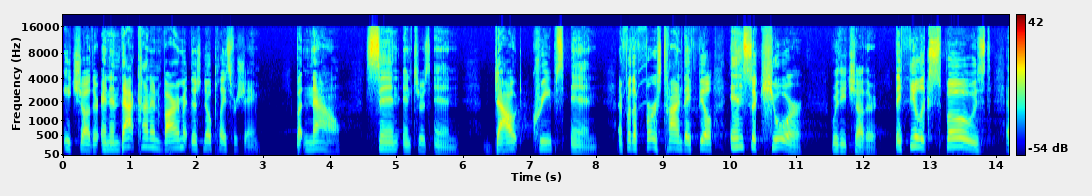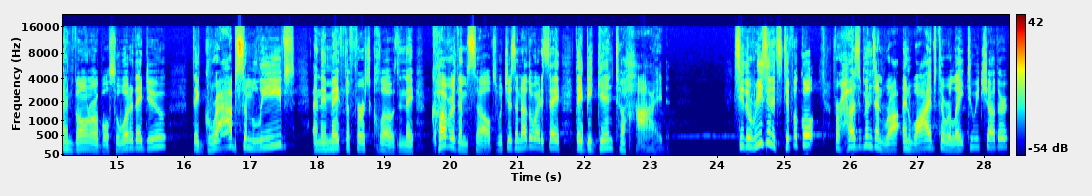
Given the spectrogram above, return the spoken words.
each other. And in that kind of environment, there's no place for shame. But now, sin enters in, doubt creeps in, and for the first time, they feel insecure with each other. They feel exposed and vulnerable. So, what do they do? They grab some leaves and they make the first clothes and they cover themselves, which is another way to say they begin to hide. See, the reason it's difficult for husbands and, ro- and wives to relate to each other,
